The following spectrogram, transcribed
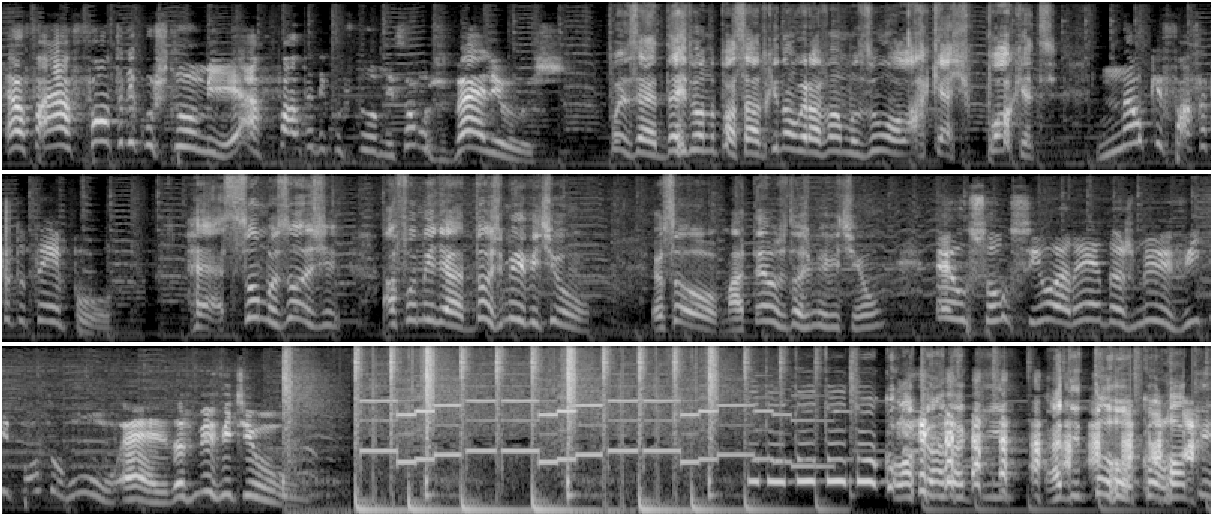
É a, é a falta de costume, é a falta de costume, somos velhos! Pois é, desde o ano passado que não gravamos um Olá Cash Pocket. Não que faça tanto tempo! É, somos hoje a família 2021. Eu sou Matheus 2021. Eu sou o Senhor Aranha 2020.1, é, 2021. Tu, tu, tu, colocando aqui. Editor, coloque.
